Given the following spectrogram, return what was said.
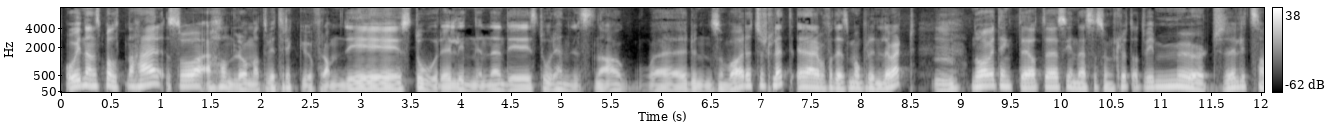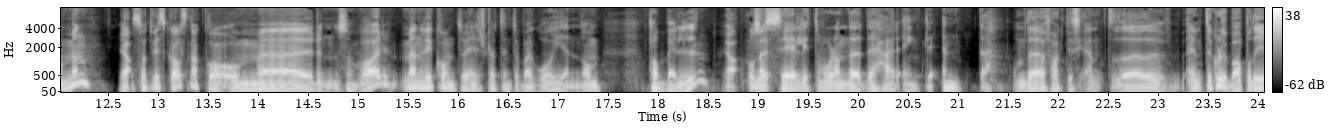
Og i denne spalten her så handler det om at vi trekker jo fram de store linjene, de store hendelsene av eh, runden som var, rett og slett. Det er i hvert fall det som har opprinnelig vært. Nå har vi tenkt det at eh, siden det er sesongslutt, at vi merger det litt sammen. Ja. Så at vi skal snakke om eh, runden som var, men vi kommer til å rett og slett tenke å bare gå igjennom tabellen, Ja, og så se litt hvordan det, det her egentlig endte. Om det faktisk endte, det, endte klubba på de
